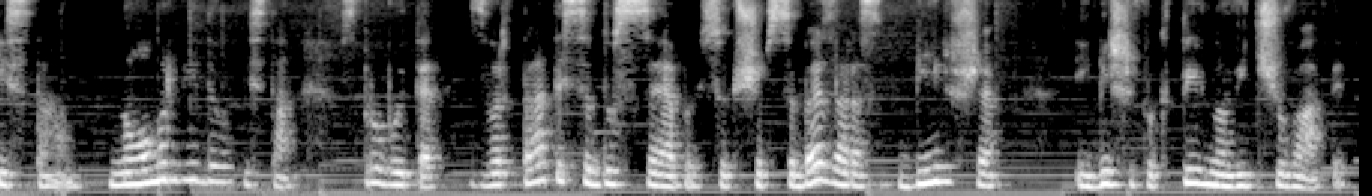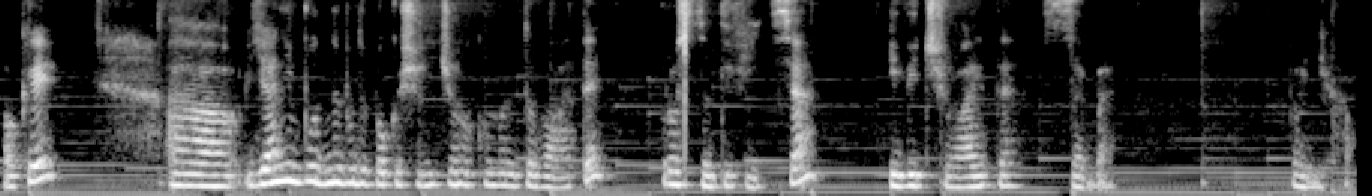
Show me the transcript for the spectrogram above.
і стан, номер відео і стан. Спробуйте звертатися до себе, щоб- себе зараз більше і більш ефективно відчувати. Окей? Я не буду, не буду поки що нічого коментувати. Просто дивіться і відчувайте себе. Поїхав.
